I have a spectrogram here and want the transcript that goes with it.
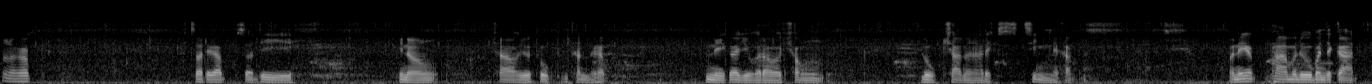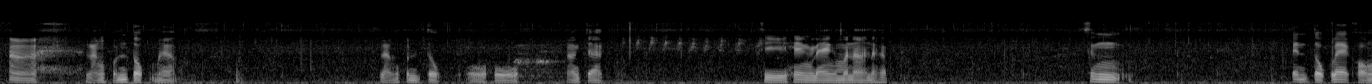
นะครับ สวัสดีครับ สวัสดีพี่น้องชาว YouTube ทุกท่านนะครับวันนี้ก็อยู่กับเราช่องลูกชานาเร็กซิ่งนะครับ วันนี้พามาดูบรรยากาศอ่าหลังฝนตกนะครับ หลังฝนตก โอ้โห หลังจากที่แห้งแรงมานานนะครับ ซึ่งเป็นตกแรกของ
